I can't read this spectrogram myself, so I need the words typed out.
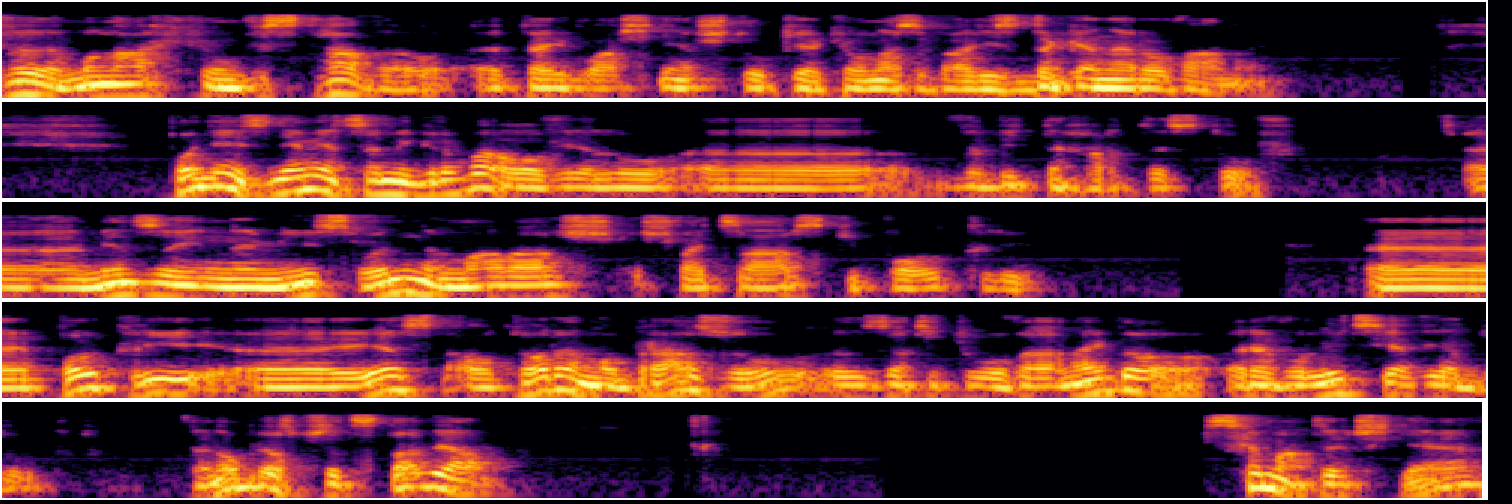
w Monachium wystawę tej właśnie sztuki, jak ją nazywali, zdegenerowanej. Po niej z Niemiec emigrowało wielu wybitnych artystów, między innymi słynny malarz szwajcarski Paul Klee. E, Paul Klee e, jest autorem obrazu zatytułowanego Rewolucja wiaduktu. Ten obraz przedstawia schematycznie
